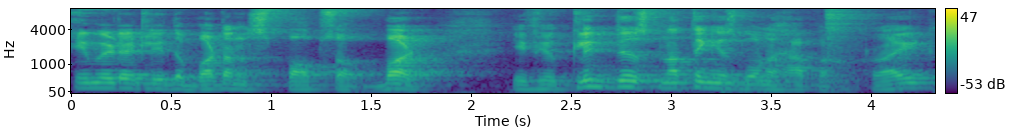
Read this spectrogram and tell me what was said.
Immediately the buttons pops up. But if you click this nothing is going to happen right?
